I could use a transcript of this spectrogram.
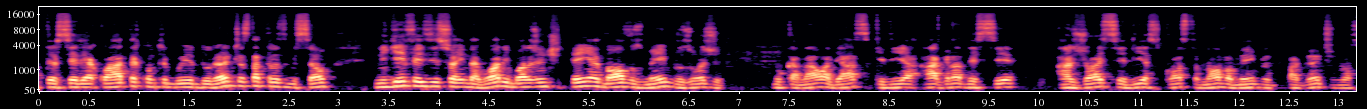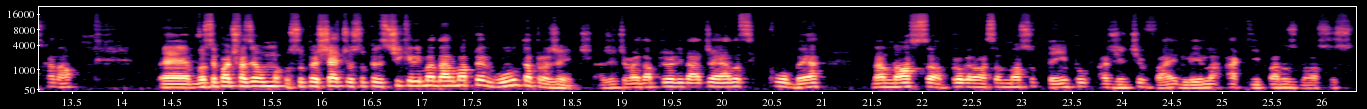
terceira e a quarta é contribuir durante esta transmissão Ninguém fez isso ainda agora, embora a gente tenha novos membros hoje no canal. Aliás, queria agradecer a Joyce Elias Costa, nova membro pagante do nosso canal. É, você pode fazer um, o super chat o super sticker e mandar uma pergunta para a gente. A gente vai dar prioridade a ela se couber na nossa programação, no nosso tempo. A gente vai lê-la aqui para os nossos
